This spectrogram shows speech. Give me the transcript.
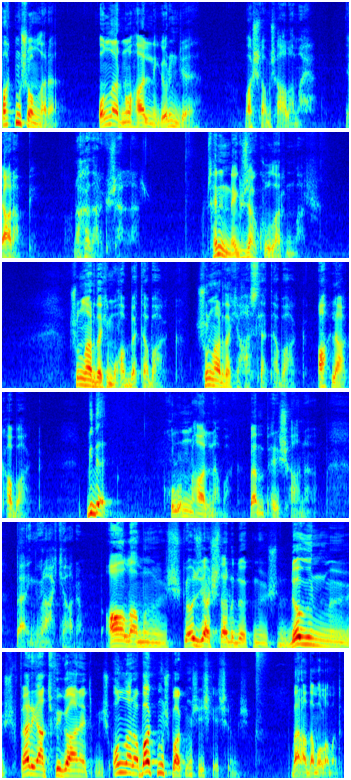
Bakmış onlara. Onların o halini görünce başlamış ağlamaya. Ya Rabbi ne kadar güzeller. Senin ne güzel kulların var. Şunlardaki muhabbete bak. Şunlardaki haslete bak. Ahlaka bak. Bir de kulunun haline bak. Ben perişanım. Ben günahkarım. Ağlamış, gözyaşları dökmüş, dövünmüş, feryat figan etmiş. Onlara bakmış bakmış iş geçirmiş. Ben adam olamadım.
